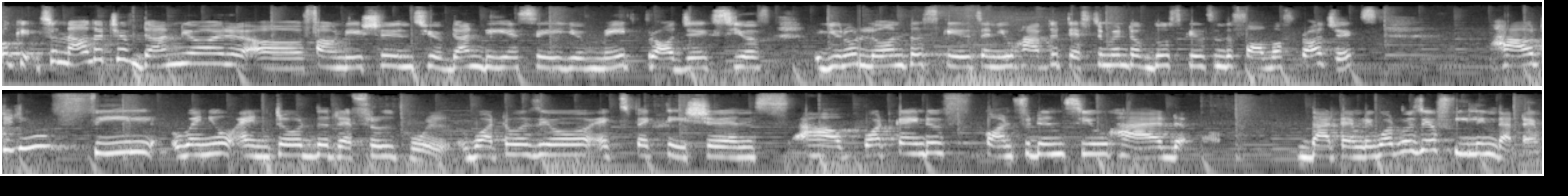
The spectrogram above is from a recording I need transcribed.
okay, so now that you've done your uh, foundations, you've done DSA, you've made projects, you've you know learned the skills, and you have the testament of those skills in the form of projects. How did you feel when you entered the referral pool? What was your expectations? Uh, what kind of confidence you had that time? Like, what was your feeling that time?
